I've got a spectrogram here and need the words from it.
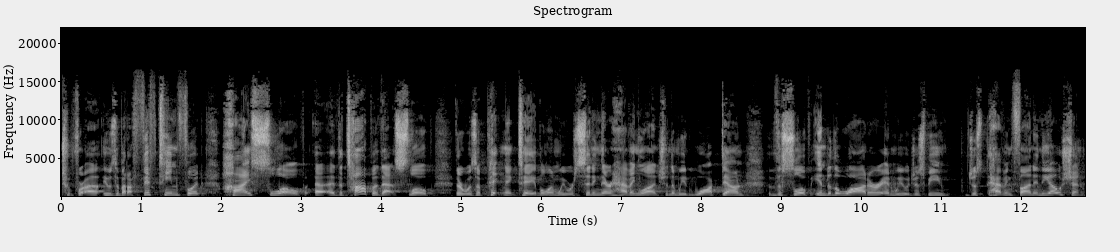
to, for uh, it was about a 15 foot high slope. Uh, at the top of that slope, there was a picnic table, and we were sitting there having lunch. And then we'd walk down the slope into the water, and we would just be just having fun in the ocean.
